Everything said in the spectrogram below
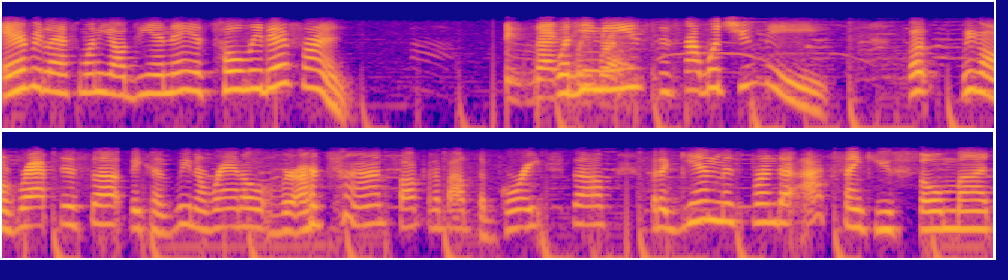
Every last one of y'all DNA is totally different. Exactly what he right. needs is not what you need. But we're gonna wrap this up because we done ran over our time talking about the great stuff. But again, Miss Brenda, I thank you so much.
